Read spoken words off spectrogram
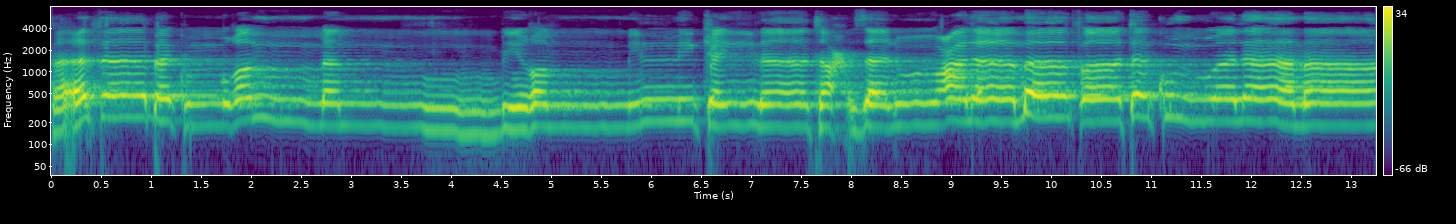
فأثابكم غما بغم لكي لا تحزنوا على ما فاتكم ولا ما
